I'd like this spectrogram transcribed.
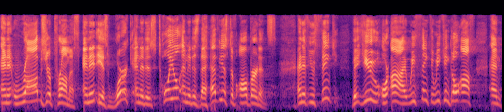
and it robs your promise. And it is work and it is toil and it is the heaviest of all burdens. And if you think that you or I, we think that we can go off and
